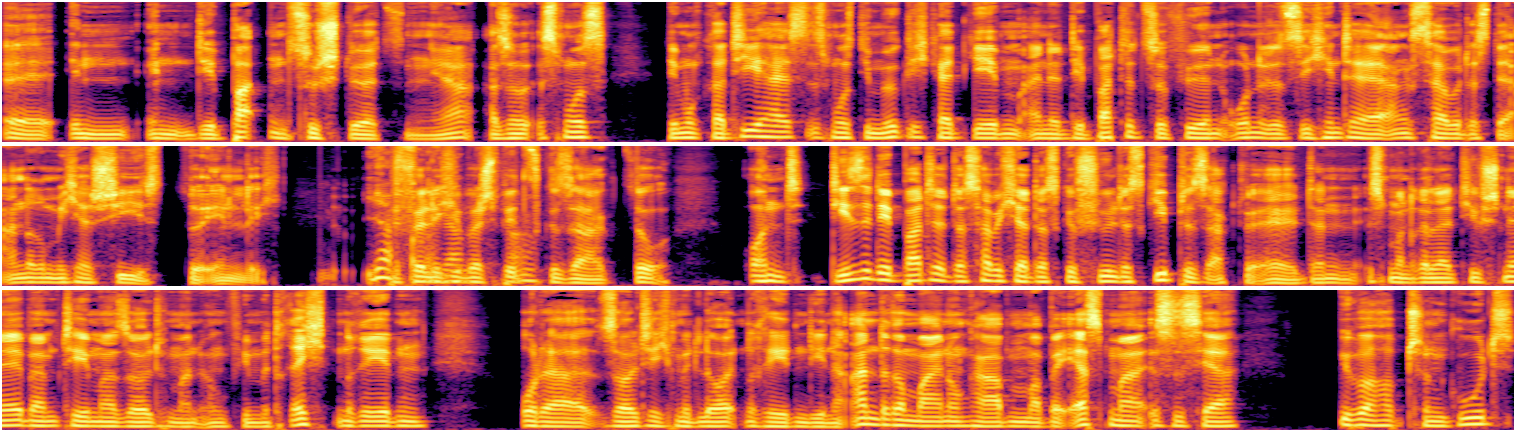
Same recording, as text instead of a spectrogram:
äh, in, in Debatten zu stürzen, ja. Also es muss, Demokratie heißt, es muss die Möglichkeit geben, eine Debatte zu führen, ohne dass ich hinterher Angst habe, dass der andere mich erschießt, so ähnlich. Ja, Völlig überspitzt klar. gesagt. So. Und diese Debatte, das habe ich ja das Gefühl, das gibt es aktuell. Dann ist man relativ schnell beim Thema, sollte man irgendwie mit Rechten reden oder sollte ich mit Leuten reden, die eine andere Meinung haben. Aber erstmal ist es ja überhaupt schon gut,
